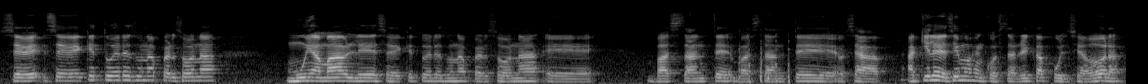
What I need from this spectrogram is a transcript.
Se ve, se ve que tú eres una persona muy amable, se ve que tú eres una persona eh, bastante, bastante, o sea, aquí le decimos en Costa Rica pulseadora.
